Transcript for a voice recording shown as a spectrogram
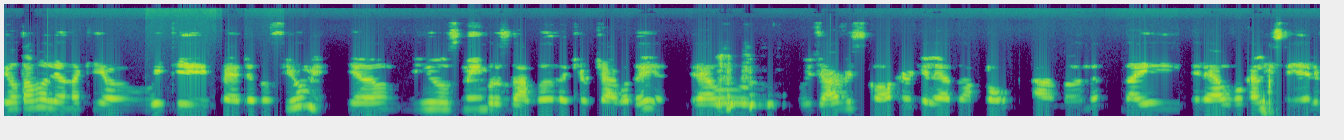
Eu tava olhando aqui o Wikipedia do filme e eu vi os membros da banda que o Thiago odeia. É o, o Jarvis Cocker, que ele é da Pulp, a banda. Daí ele é o vocalista e ele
